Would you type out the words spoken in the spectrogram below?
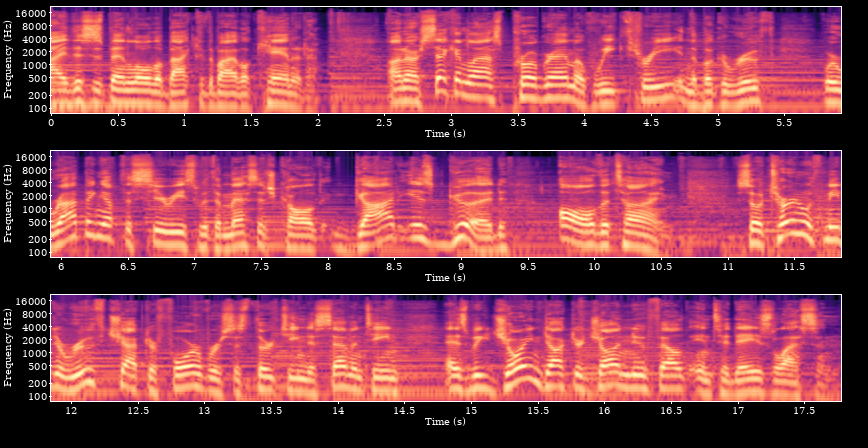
Hi, this is Ben Lola, Back to the Bible Canada. On our second last program of week three in the book of Ruth, we're wrapping up the series with a message called God is Good All the Time. So turn with me to Ruth chapter 4, verses 13 to 17, as we join Dr. John Neufeld in today's lesson.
